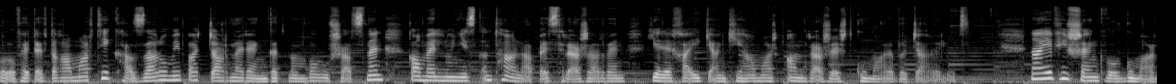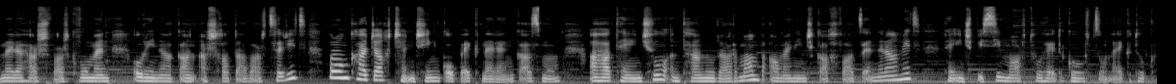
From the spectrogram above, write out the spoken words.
որովհետեւ տղամարդիկ հազար ու մի պատճառներ են գտնում, որ ուշացնեն կամ էլ նույնիսկ ընդհանրապես հրաժարվեն երեխայի կյանքի համար անհրաժեշտ գումարը վճարելուց։ Նաև հիշենք, որ գումարները հաշվարկվում են օրինական աշխատավարձերից, որոնք հաճախ չնչին կոպեկներ են կազմում։ Ահա թե ինչու ընդհանուր առմամբ ամեն ինչ կախված է նրանից, թե ինչպիսի մարդու հետ գործ ունեք դուք։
